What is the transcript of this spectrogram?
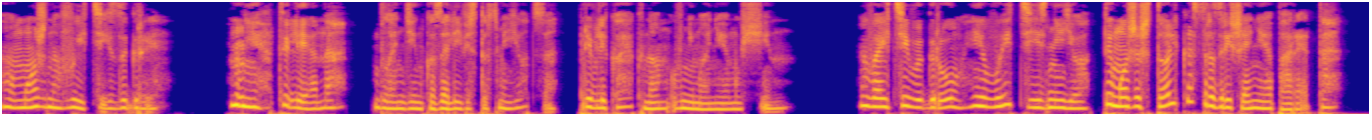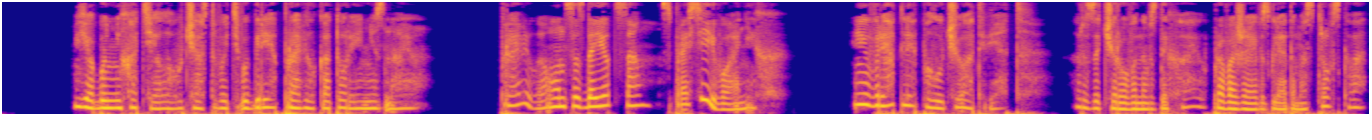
А можно выйти из игры? Нет, Лена. Блондинка заливисто смеется, привлекая к нам внимание мужчин. Войти в игру и выйти из нее ты можешь только с разрешения Паретта. Я бы не хотела участвовать в игре, правил которой не знаю. Правила он создает сам, спроси его о них. И вряд ли получу ответ. Разочарованно вздыхаю, провожая взглядом Островского,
